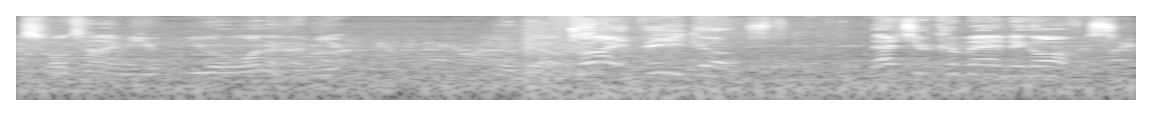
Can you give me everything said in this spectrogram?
this whole time you you were one of them. You, you're a ghost. Try the ghost. That's your commanding officer.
